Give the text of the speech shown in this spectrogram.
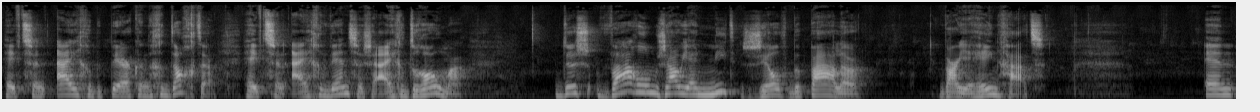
heeft zijn eigen beperkende gedachten, heeft zijn eigen wensen, zijn eigen dromen. Dus waarom zou jij niet zelf bepalen waar je heen gaat? En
